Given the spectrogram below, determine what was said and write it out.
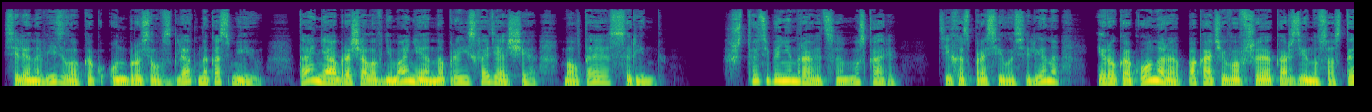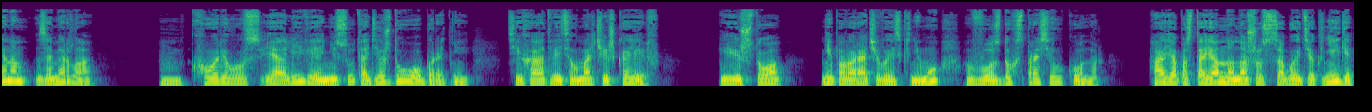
Селена видела, как он бросил взгляд на Космею. Та не обращала внимания на происходящее, болтая с Ринд. «Что тебе не нравится, Мускари?» — тихо спросила Селена, и рука Конора, покачивавшая корзину со стеном, замерла. «Корилус и Оливия несут одежду оборотней», — тихо ответил мальчишка-эльф. «И что?» — не поворачиваясь к нему, в воздух спросил Конор. «А я постоянно ношу с собой те книги,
